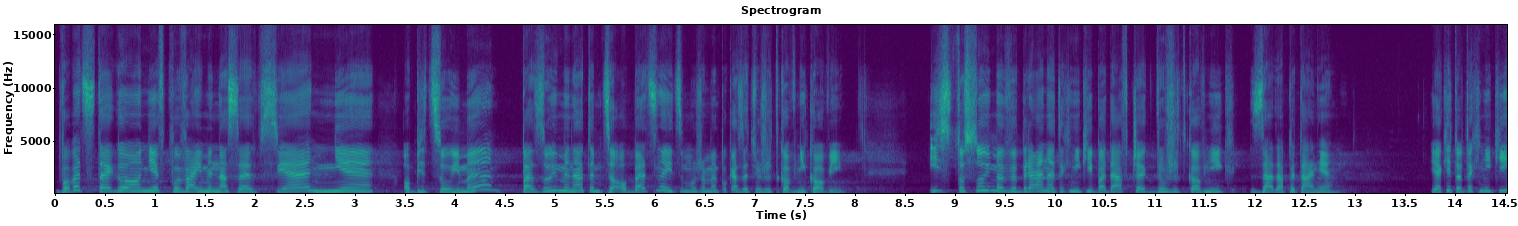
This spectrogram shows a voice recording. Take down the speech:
Wobec tego nie wpływajmy na sesję, nie obiecujmy, bazujmy na tym, co obecne i co możemy pokazać użytkownikowi. I stosujmy wybrane techniki badawcze, gdy użytkownik zada pytanie. Jakie to techniki?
